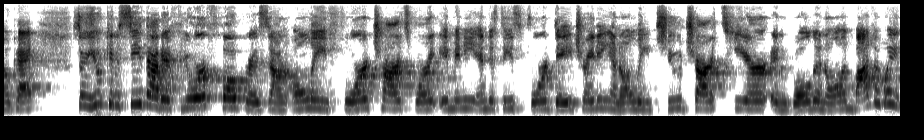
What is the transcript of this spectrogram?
okay? So you can see that if you're focused on only four charts, four mini indices, for day trading, and only two charts here in gold and oil, and by the way,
